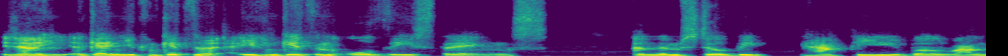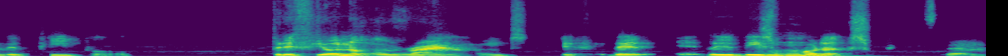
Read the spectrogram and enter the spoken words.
you know again you can give them you can give them all these things and them still be happy well-rounded people but if you're not around, if these mm-hmm. products them,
